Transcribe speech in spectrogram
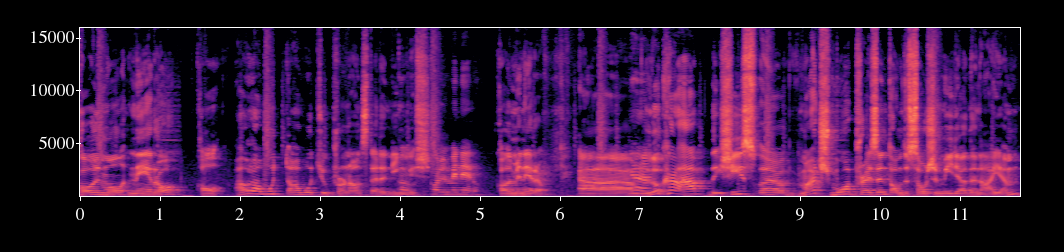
Colmo Nero. Col- how, how would how would you pronounce that in English? Oh, Colmenero. Colmenero. Um, Look her up. She's uh, much more present on the social media than I am,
